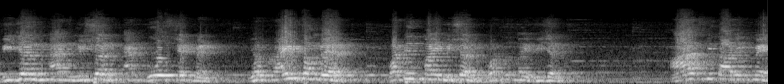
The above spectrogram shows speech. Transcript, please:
vision and mission and goal statement you have write somewhere what is my mission what is my vision आज की तारीख में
